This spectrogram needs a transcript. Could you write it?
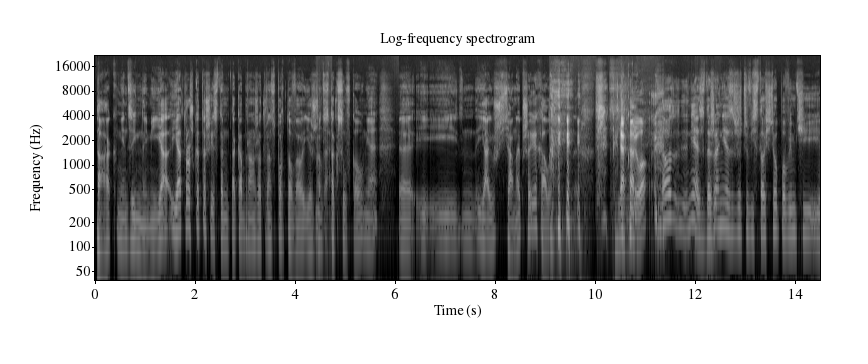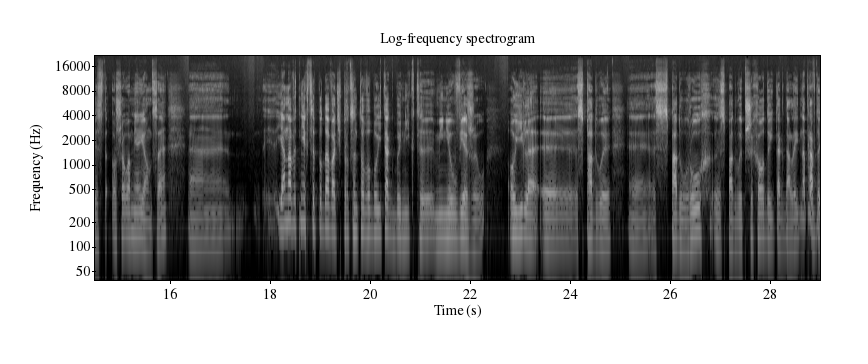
Tak, między innymi. Ja, ja troszkę też jestem taka branża transportowa, jeżdżąc No tak. taksówką, nie? E, I, I ja już ścianę przejechałem. Jak było? No nie, zderzenie z rzeczywistością, powiem ci, jest oszałamiające. E, Ja nawet nie chcę podawać procentowo, bo i tak by nikt y, mi nie uwierzył, o ile e, spadły, e, spadł ruch, spadły przychody i tak dalej. Naprawdę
